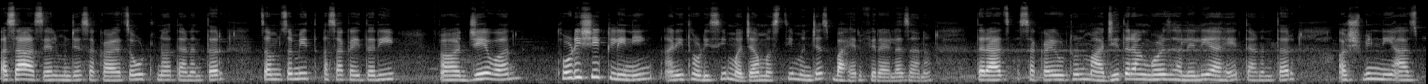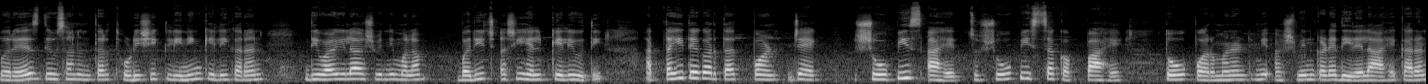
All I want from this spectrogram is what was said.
असा असेल. म्हणजे सकाळचं उठणं त्यानंतर चमचमीत असा काहीतरी जेवण थोडीशी क्लिनिंग आणि थोडीशी मजा मस्ती म्हणजेच बाहेर फिरायला जाणं. तर आज सकाळी उठून माझी तर आंघोळ झालेली आहे. त्यानंतर अश्विननी आज बरेच दिवसानंतर थोडीशी क्लिनिंग केली कारण दिवाळीला अश्विननी मला बरीच अशी हेल्प केली होती. आत्ताही ते करतात पण जे शोपीस आहेत जो शोपीसचा कप्पा आहे तो परमनंट मी अश्विनकडे दिलेला आहे. कारण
